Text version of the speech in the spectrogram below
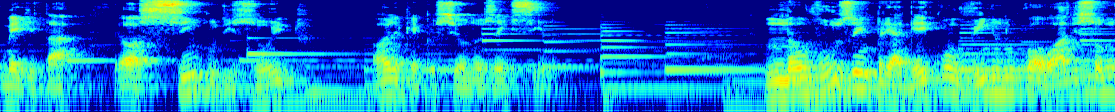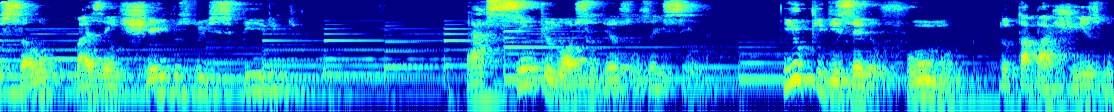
meditar. Ó, 5,18, olha o que, é que o Senhor nos ensina. Não vos embriaguei com vinho no qual há dissolução, mas enchei-vos do Espírito. É assim que o nosso Deus nos ensina. E o que dizer do fumo, do tabagismo,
